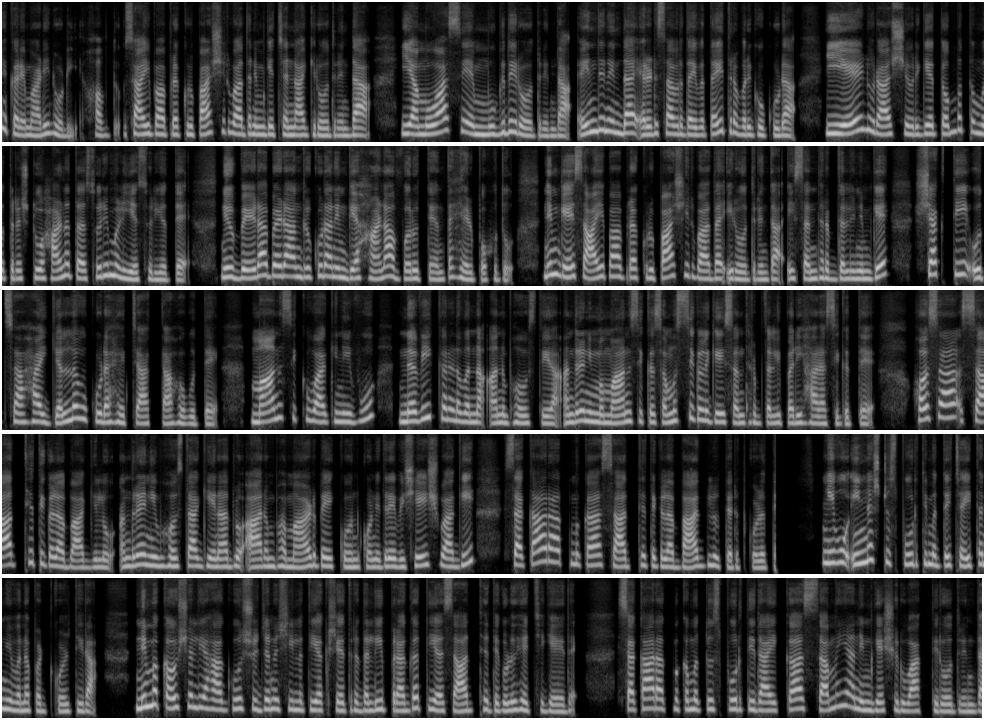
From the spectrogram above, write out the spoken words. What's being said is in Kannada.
ಕರೆ ಮಾಡಿ ನೋಡಿ. ಹೌದು ಸಾಯಿಬಾಬ್ರ ಕೃಪಾಶೀರ್ವಾದ ನಿಮಗೆ ಚೆನ್ನಾಗಿರೋದ್ರಿಂದ, ಈ ಅಮಾವಾಸ್ಯೆ ಮುಗಿದಿರೋದ್ರಿಂದ, ಇಂದಿನಿಂದ ಎರಡ್ ಸಾವಿರದ ಐವತ್ತೈದರವರೆಗೂ ಕೂಡ ಈ ಏಳು ರಾಶಿಯವರಿಗೆ ತೊಂಬತ್ತೊಂಬತ್ತರಷ್ಟು ಹಣದ ಸುರಿಮಳಿಯೇ ಸುರಿಯುತ್ತೆ. ನೀವು ಬೇಡ ಬೇಡ ಅಂದ್ರೂ ಕೂಡ ನಿಮ್ಗೆ ಹಣ ಬರುತ್ತೆ ಅಂತ ಹೇಳಬಹುದು. ನಿಮ್ಗೆ ಸಾಯಿಬಾಬ್ರ ಕೃಪಾಶೀರ್ವಾದ ಇರೋದ್ರಿಂದ ಈ ಸಂದರ್ಭದಲ್ಲಿ ನಿಮ್ಗೆ ಶಕ್ತಿ, ಉತ್ಸಾಹ ಎಲ್ಲವೂ ಕೂಡ ಹೆಚ್ಚಾಗ್ತಾ ಹೋಗುತ್ತೆ. ಮಾನಸಿಕವಾಗಿ ನೀವು ನವೀಕರಣವನ್ನ ಅನುಭವಿಸ್ತೀರಾ? ಅಂದ್ರೆ ನಿಮ್ಮ ಮಾನಸಿಕ ಸಮಸ್ಯೆಗಳಿಗೆ ಈ ಸಂದರ್ಭದಲ್ಲಿ ಪರಿಹಾರ ಸಿಗುತ್ತೆ. ಹೊಸ ಸಾಧ್ಯತೆಗಳ ಬಾಗಿಲು. ಅಂದ್ರೆ ನೀವು ಹೊಸದಾಗಿ ಏನಾದ್ರೂ ಆರಂಭ ಮಾಡಬೇಕು ಅನ್ಕೊಂಡಿದ್ರೆ ವಿಶೇಷವಾಗಿ ಸಕಾರಾತ್ಮಕ ಸಾಧ್ಯತೆಗಳ ಬಾಗಿಲು ತೆರೆದುಕೊಳ್ಳುತ್ತೆ. ನೀವು ಇನ್ನಷ್ಟು ಸ್ಫೂರ್ತಿ ಮತ್ತೆ ಚೈತನ್ಯವನ್ನ ಪಡ್ಕೊಳ್ತೀರಾ. ನಿಮ್ಮ ಕೌಶಲ್ಯ ಹಾಗೂ ಸೃಜನಶೀಲತೆಯ ಕ್ಷೇತ್ರದಲ್ಲಿ ಪ್ರಗತಿಯ ಸಾಧ್ಯತೆಗಳು ಹೆಚ್ಚಿಗೆ ಇದೆ. ಸಕಾರಾತ್ಮಕ ಮತ್ತು ಸ್ಫೂರ್ತಿದಾಯಕ ಸಮಯ ನಿಮಗೆ ಶುರುವಾಗ್ತಿರೋದ್ರಿಂದ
